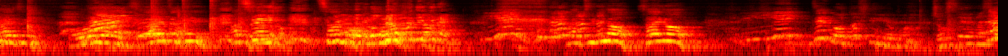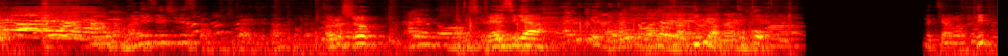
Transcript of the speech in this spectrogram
はい次俺やはい次あと三個三個何もできないはい次の最後全部落としてるよもう女性の何フェチですかって聞かれてなんてしくありがとうやりすぎやだっけあのティップ。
